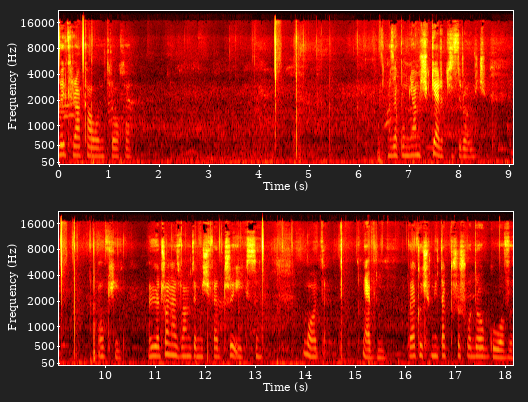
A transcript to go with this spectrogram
Wykrakałem trochę. Zapomniałam siekierki zrobić. Okej. Dlaczego nazwałam ten świat 3X? Bo nie wiem. Bo jakoś mi tak przyszło do głowy.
